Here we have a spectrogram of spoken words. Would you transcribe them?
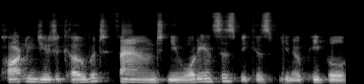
partly due to COVID, found new audiences because you know people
